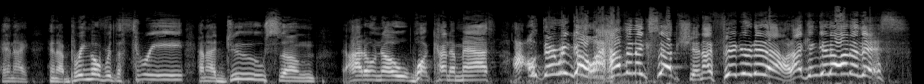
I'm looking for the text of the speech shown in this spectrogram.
and I and I bring over the three and I do some I don't know what kind of math. I, oh, there we go. I have an exception. I figured it out. I can get out of this.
